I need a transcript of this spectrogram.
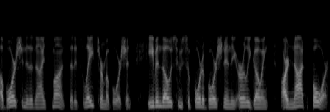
abortion in the ninth month, that it's late term abortion. Even those who support abortion in the early going are not for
